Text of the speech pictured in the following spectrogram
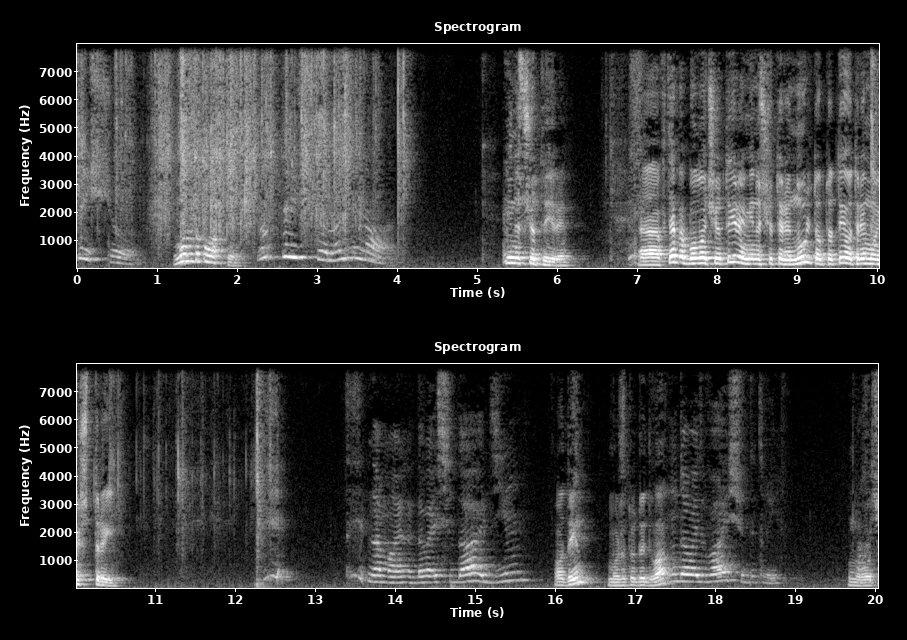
ти що? Можна допомогти. Ну ти що, ну не надо. Мінус 4. Е, в тебе було 4, мінус 4 0, тобто ти отримуєш 3. Нормально, давай сюди, один. Один, може туди 2. Ну давай два і сюди три. Ну, от,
